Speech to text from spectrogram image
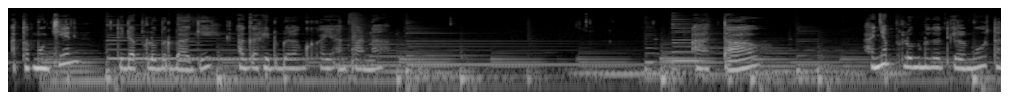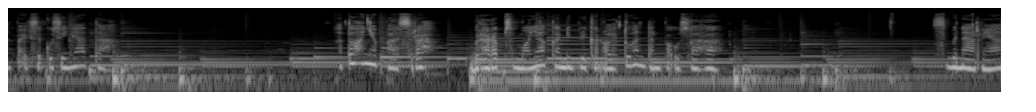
Atau mungkin tidak perlu berbagi agar hidup dalam kekayaan fana? Atau hanya perlu menuntut ilmu tanpa eksekusi nyata? Atau hanya pasrah, berharap semuanya akan diberikan oleh Tuhan tanpa usaha? Sebenarnya,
